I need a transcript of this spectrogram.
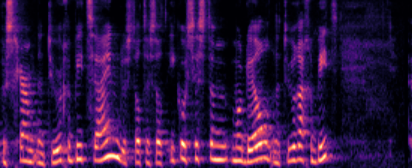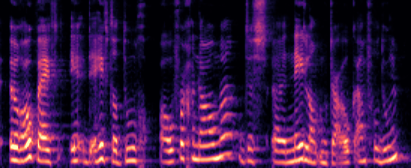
beschermd natuurgebied zijn. Dus dat is dat ecosystemmodel, Natura-gebied. Europa heeft, heeft dat doel overgenomen, dus Nederland moet daar ook aan voldoen.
